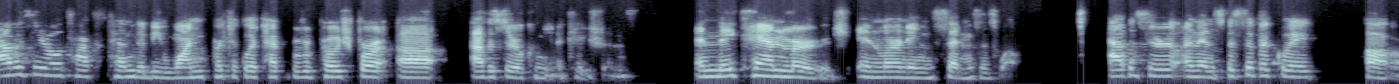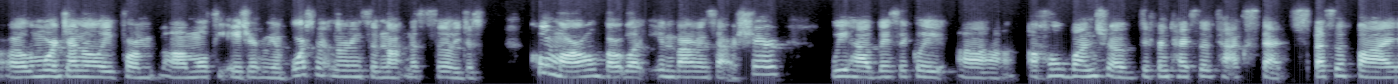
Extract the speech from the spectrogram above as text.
adversarial attacks tend to be one particular type of approach for uh, adversarial communications, and they can merge in learning settings as well. Adversarial, and then specifically, uh, or more generally for uh, multi-agent reinforcement learning, so not necessarily just CoMARL, but like environments that are shared, we have basically uh, a whole bunch of different types of attacks that specify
